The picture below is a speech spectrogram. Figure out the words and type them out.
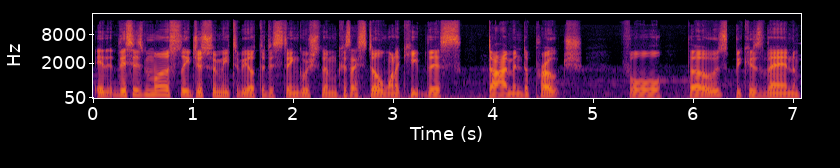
It, this is mostly just for me to be able to distinguish them because I still want to keep this diamond approach for those because then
